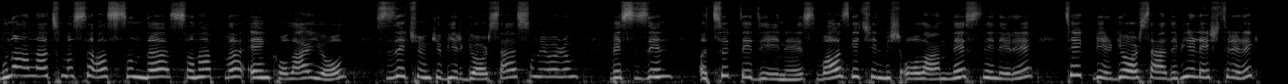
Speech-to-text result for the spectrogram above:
Bunu anlatması aslında sanatla en kolay yol. Size çünkü bir görsel sunuyorum ve sizin atık dediğiniz, vazgeçilmiş olan nesneleri tek bir görselde birleştirerek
